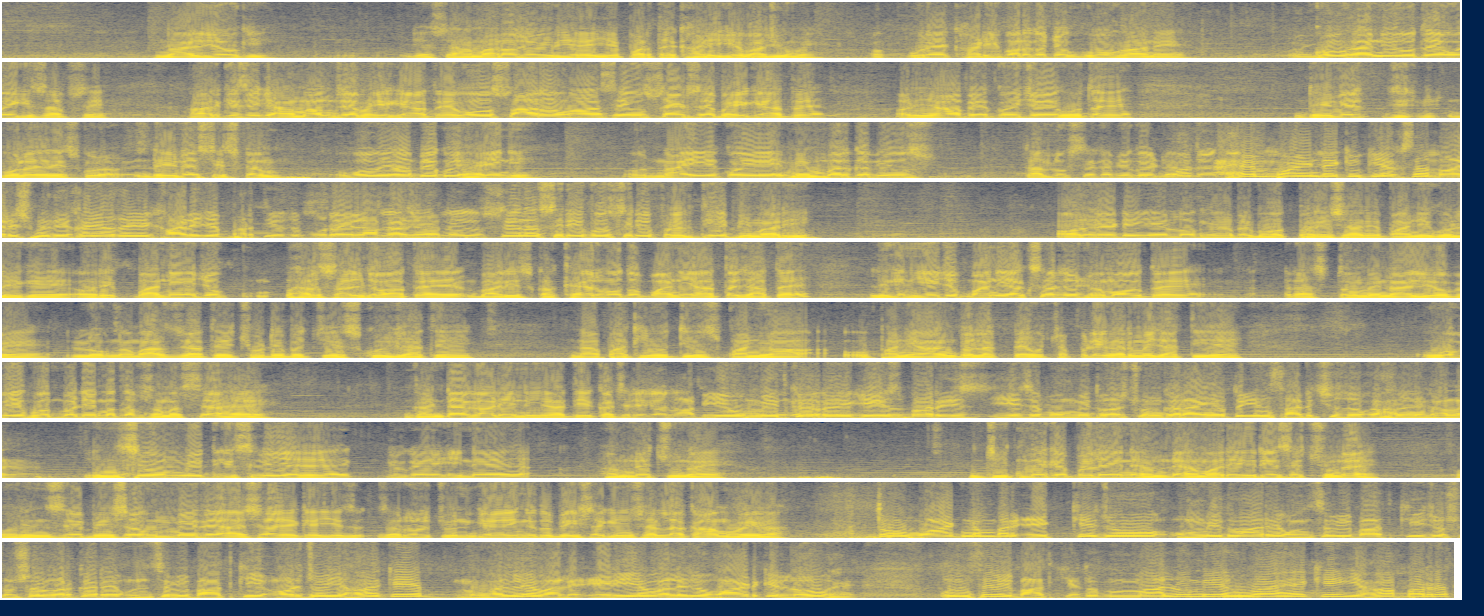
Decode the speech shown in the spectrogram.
नालियों की। जैसे हमारा जो एरिया है ये पड़ता है खाड़ी के बाजू में। और पूरे खाड़ी पर का जो गो घान है गो घान ही होता है वो एक हिसाब से। हर किसी के हमाम से बह के आता है वो सारा वहाँ से उस साइड से बह के आता है। और यहाँ पे कोई जो एक होता है ड्रेनेज बोला जाता है इसको ड्रेनेज सिस्टम वो यहाँ पे कोई है ही नहीं। और ना ही कोई मेंबर कभी उस ताल्लुक से कभी कोई बहुत अहम पॉइंट है क्योंकि अक्सर बारिश में देखा जाता है कि खाड़ी जब भरती हो तो पूरा इलाका जो है तो उससे ना सिर्फ़ और सिर्फ़ फैलती है बीमारी। ऑलरेडी ये लोग यहाँ पे बहुत परेशान है पानी को लेके और एक पानी है जो हर साल जो आता है बारिश का खैर वो तो पानी आता जाता है लेकिन ये जो पानी अक्सर जो जमा होता है रास्तों में नालियों पे लोग नमाज़ जाते हैं छोटे बच्चे स्कूल जाते हैं नापाकी होती है उस पानी वो पानी आंग तो लगता है वो चप्पलें घर में जाती है वो भी एक बहुत बड़ी मतलब समस्या है। घंटा गाड़ी नहीं आती है कचरे का आप ये उम्मीद कर रहे हैं कि इस बार इस ये जब उम्मीदवार चुनकर आएँगे तो इन सारी चीज़ों का हल निकाला जाए इनसे उम्मीद इसलिए है क्योंकि इन्हें हमने चुना है। जीतने के पहले इन्हें हमने हमारे एरिया से चुना है। और इनसे बेशक उम्मीद है, आशा है कि ये ज़रूर चुन के आएँगे तो बेशक इंशाल्लाह काम होएगा। तो वार्ड नंबर एक के जो उम्मीदवार हैं, उनसे भी बात की, जो सोशल वर्कर है, उनसे भी बात की, और जो यहाँ के मोहल्ले वाले, एरिया वाले जो वार्ड के लोग हैं, उनसे भी बात की। तो मालूम ये हुआ है कि यहाँ पर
